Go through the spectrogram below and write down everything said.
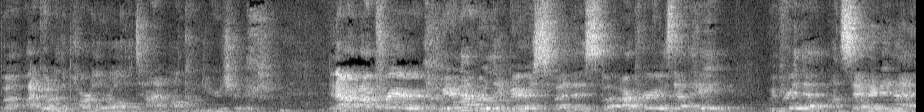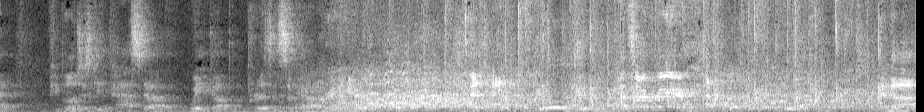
But I go to the parlor all the time. I'll come to your church. And our, our prayer, we are not really embarrassed by this, but our prayer is that, hey, we pray that on Saturday night, people just get passed out and wake up in the presence of God right here. That's our prayer. And uh,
